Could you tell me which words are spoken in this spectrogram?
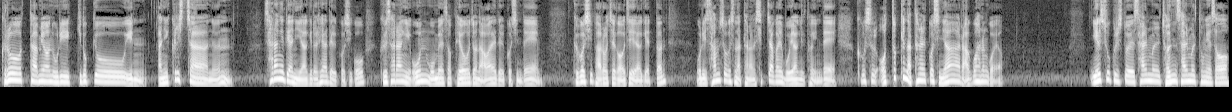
그렇다면 우리 기독교인 아니 크리스찬은 사랑에 대한 이야기를 해야 될 것이고 그 사랑이 온 몸에서 배어져 나와야 될 것인데 그것이 바로 제가 어제 이야기했던 우리 삶 속에서 나타나는 십자가의 모양일 터인데 그것을 어떻게 나타낼 것이냐라고 하는 거예요. 예수 그리스도의 삶을 전 삶을 통해서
